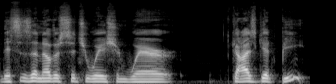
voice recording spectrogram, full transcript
This is another situation where guys get beat.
